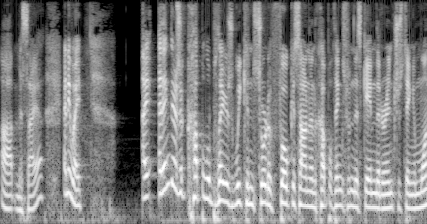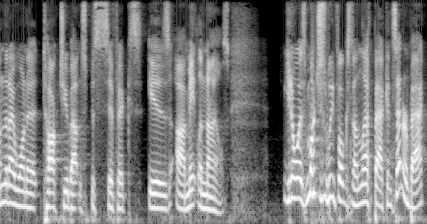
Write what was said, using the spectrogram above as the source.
Uh, Messiah? Anyway, I, I think there's a couple of players we can sort of focus on and a couple things from this game that are interesting. And one that I want to talk to you about in specifics is uh, Maitland Niles. You know, as much as we focused on left back and center back,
